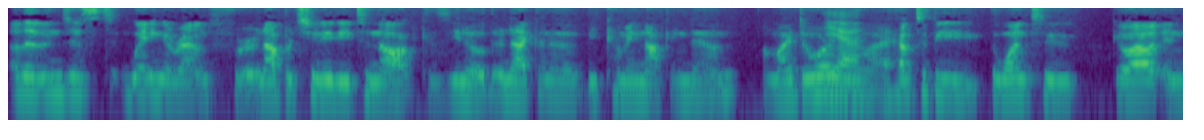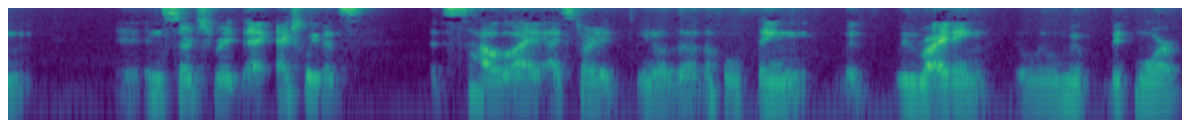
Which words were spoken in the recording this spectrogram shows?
other than just waiting around for an opportunity to knock because you know they're not gonna be coming knocking down on my door. Yeah. You know, I have to be the one to go out and and search for it. Actually, that's that's how I, I started. You know, the the whole thing with with writing a little bit more.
